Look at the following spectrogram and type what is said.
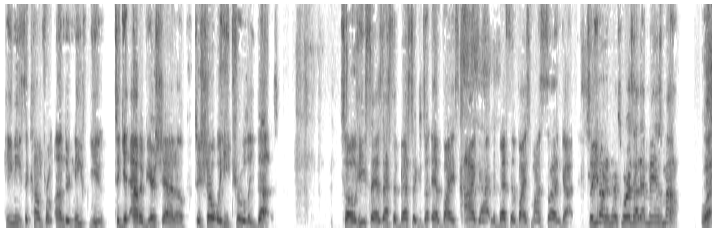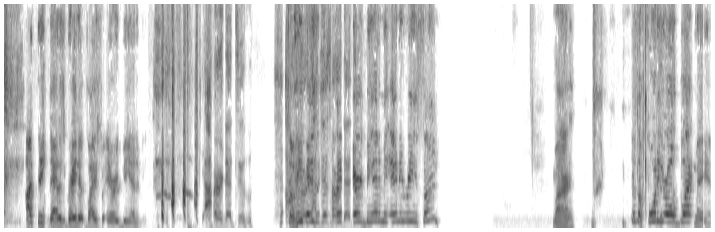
he needs to come from underneath you to get out of your shadow to show what he truly does. So he says that's the best advice I got and the best advice my son got. So you know the next words out of that man's mouth. What? I think that is great advice for Eric Bieniemy. I heard that too. So I he heard- I basically just heard that Eric too. Bieniemy, Andy Reid's son. Mine. Is a forty-year-old black man.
